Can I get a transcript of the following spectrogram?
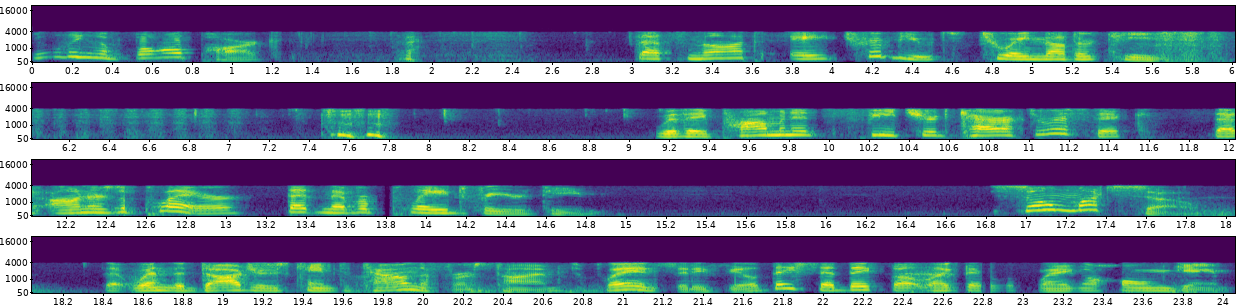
Building a ballpark that's not a tribute to another team. With a prominent featured characteristic that honors a player that never played for your team. So much so that when the Dodgers came to town the first time to play in Citi Field, they said they felt like they were playing a home game.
